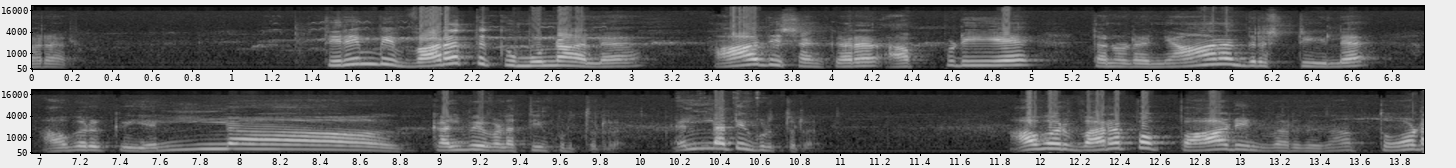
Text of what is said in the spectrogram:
வரார் திரும்பி வரத்துக்கு முன்னால் ஆதிசங்கரர் அப்படியே தன்னோட ஞான திருஷ்டியில் அவருக்கு எல்லா கல்வி வளத்தையும் கொடுத்துட்றார். எல்லாத்தையும் கொடுத்துட்றார். அவர் வரப்போ பாடின்னு வருது தான் தோட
